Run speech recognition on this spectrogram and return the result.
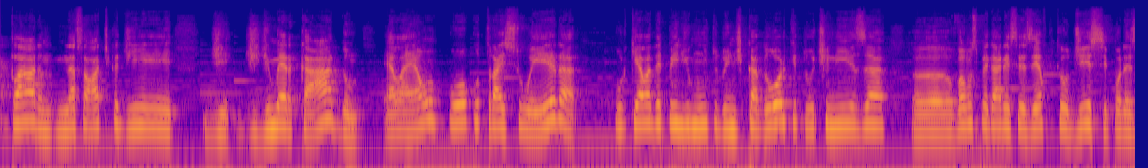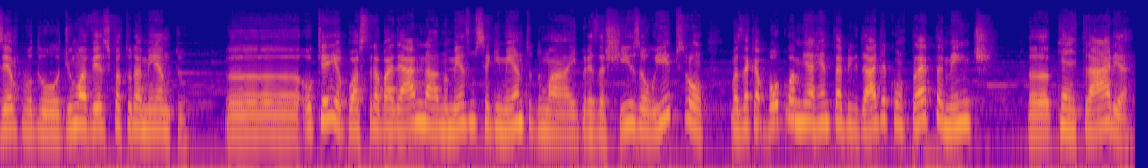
claro, nessa ótica de, de, de, de mercado, ela é um pouco traiçoeira, porque ela depende muito do indicador que tu utiliza. Uh, vamos pegar esse exemplo que eu disse, por exemplo, do, de uma vez o faturamento. Uh, ok, eu posso trabalhar na, no mesmo segmento de uma empresa X ou Y, mas daqui a pouco a minha rentabilidade é completamente uh, contrária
